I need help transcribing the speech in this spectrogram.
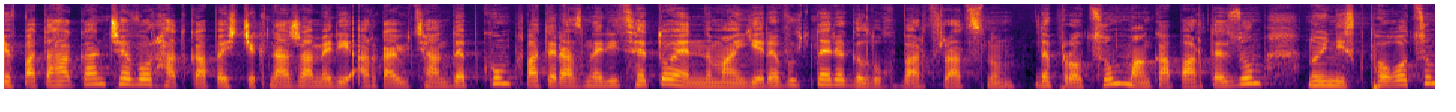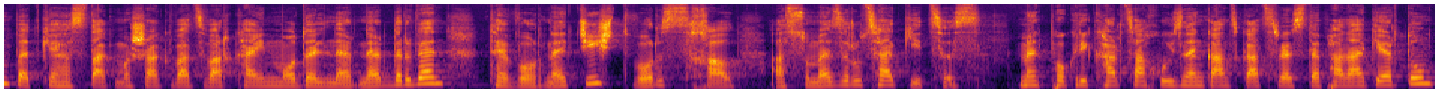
եւ պատահական չէ, որ հատկապես ճգնաժամերի արկայության դեպքում պատերազմներից հետո են նման երևույթները գլուխ բարձրացնում։ Դպրոցում, մանկապարտեզում, նույնիսկ փողոցում պետք է հստակ մշակված վարքային մոդելներ ներդրվեն, թե որն է ճիշտ, որը սխալ, ասում է զրուցակիցս։ Մենք փոքրիկ հարցախույզ ենք անցկացրել Ստեփանակերտում,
